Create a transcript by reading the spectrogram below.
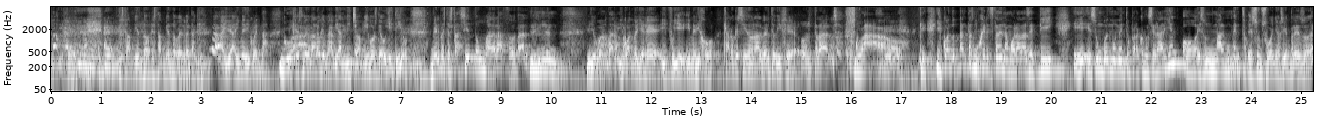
Y dije, están viendo, están viendo Velvet aquí. Ahí, ahí me di cuenta. Guau. Dije, es verdad lo que me habían dicho amigos de, oye, tío, Velvet está siendo un madrazo, tal. Te dicen. Y yo, bueno, tal. Y cuando llegué y fui y me dijo, claro que sí, don Alberto, dije, ostras. ¡Guau! Y cuando tantas mujeres están enamoradas de ti, eh, ¿es un buen momento para conocer a alguien o es un mal momento? Es un sueño siempre eso, ¿eh?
